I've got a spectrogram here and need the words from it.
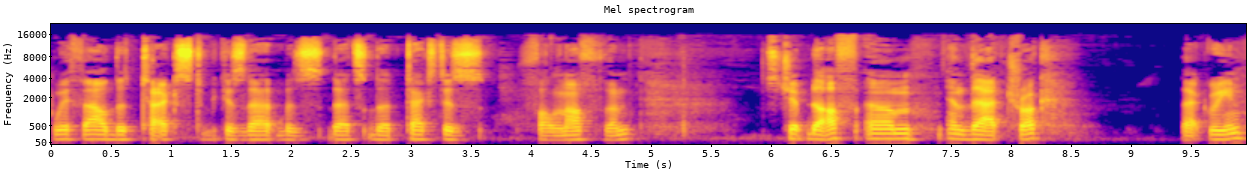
without the text because that was that's the text is fallen off of them. It's chipped off. Um, and that truck that green.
